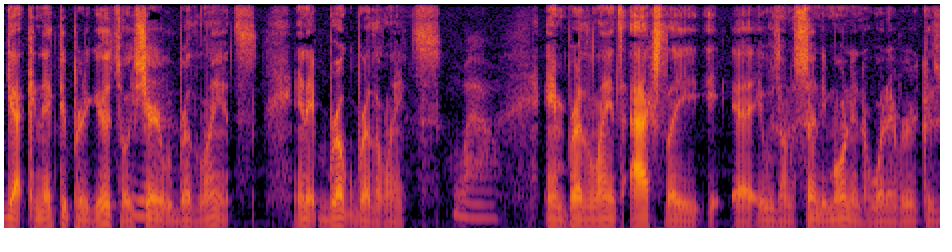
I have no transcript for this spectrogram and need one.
got connected pretty good, so he shared it with Brother Lance, and it broke Brother Lance wow. And Brother Lance actually, uh, it was on a Sunday morning or whatever, because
